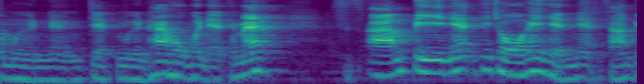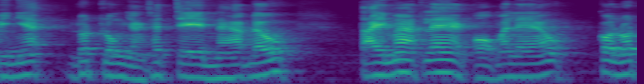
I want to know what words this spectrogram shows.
91,000 75,000 61,000เห็นไหมสามปีเนี้ยที่โชว์ให้เห็นเนี่ยสามปีเนี้ยลดลงอย่างชัดเจนนะครับ แล้วไตรมาสแรกออกมาแล้ว ก็ลด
